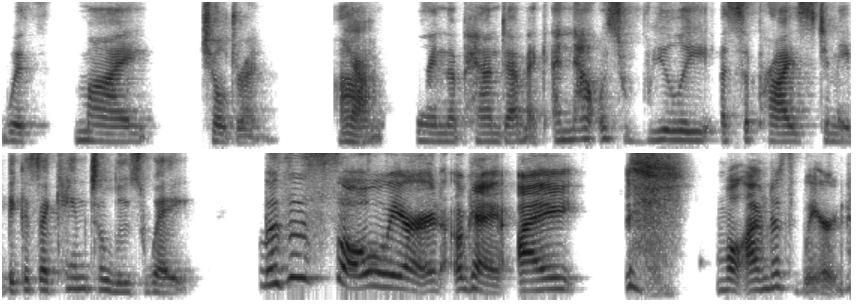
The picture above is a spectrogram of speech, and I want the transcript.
with my children. Yeah. Um, during the pandemic. And that was really a surprise to me because I came to lose weight. This is so weird. Okay. I, well, I'm just weird,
